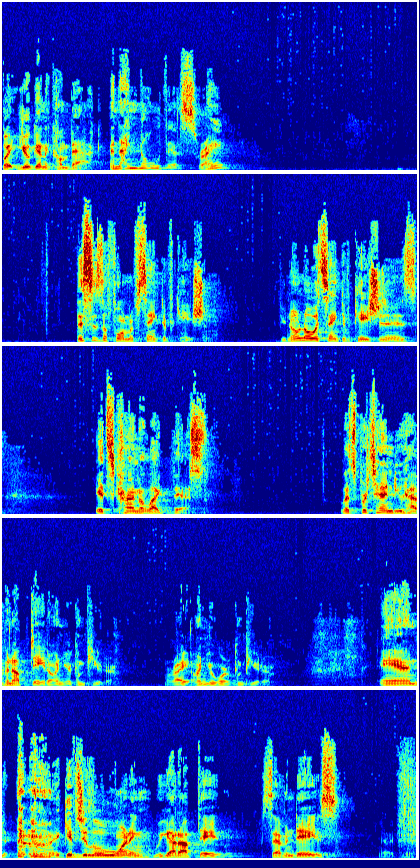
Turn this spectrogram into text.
but you're going to come back. And I know this, right? This is a form of sanctification. If you don't know what sanctification is, it's kind of like this. Let's pretend you have an update on your computer, right, on your work computer. And it gives you a little warning. We got update, seven days. all right,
